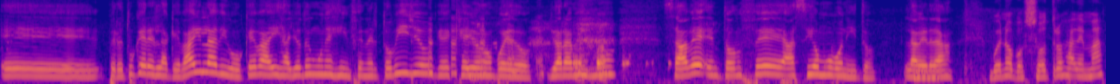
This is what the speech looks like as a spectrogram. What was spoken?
eh, pero tú que eres la que baila, digo, ¿qué va, hija? Yo tengo un esguince en el tobillo, que es que yo no puedo. Yo ahora mismo, ¿sabes? Entonces ha sido muy bonito, la verdad. Bueno, vosotros además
